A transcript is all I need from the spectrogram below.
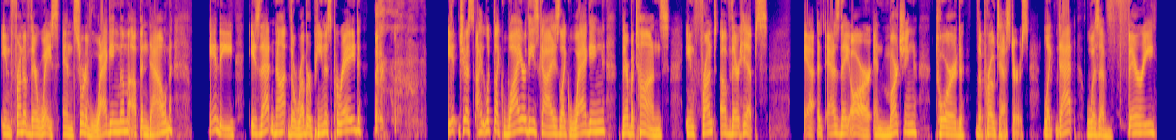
in front of their waists and sort of wagging them up and down. Andy, is that not the rubber penis parade? It just I looked like why are these guys like wagging their batons in front of their hips as they are and marching toward the protesters like that was a very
